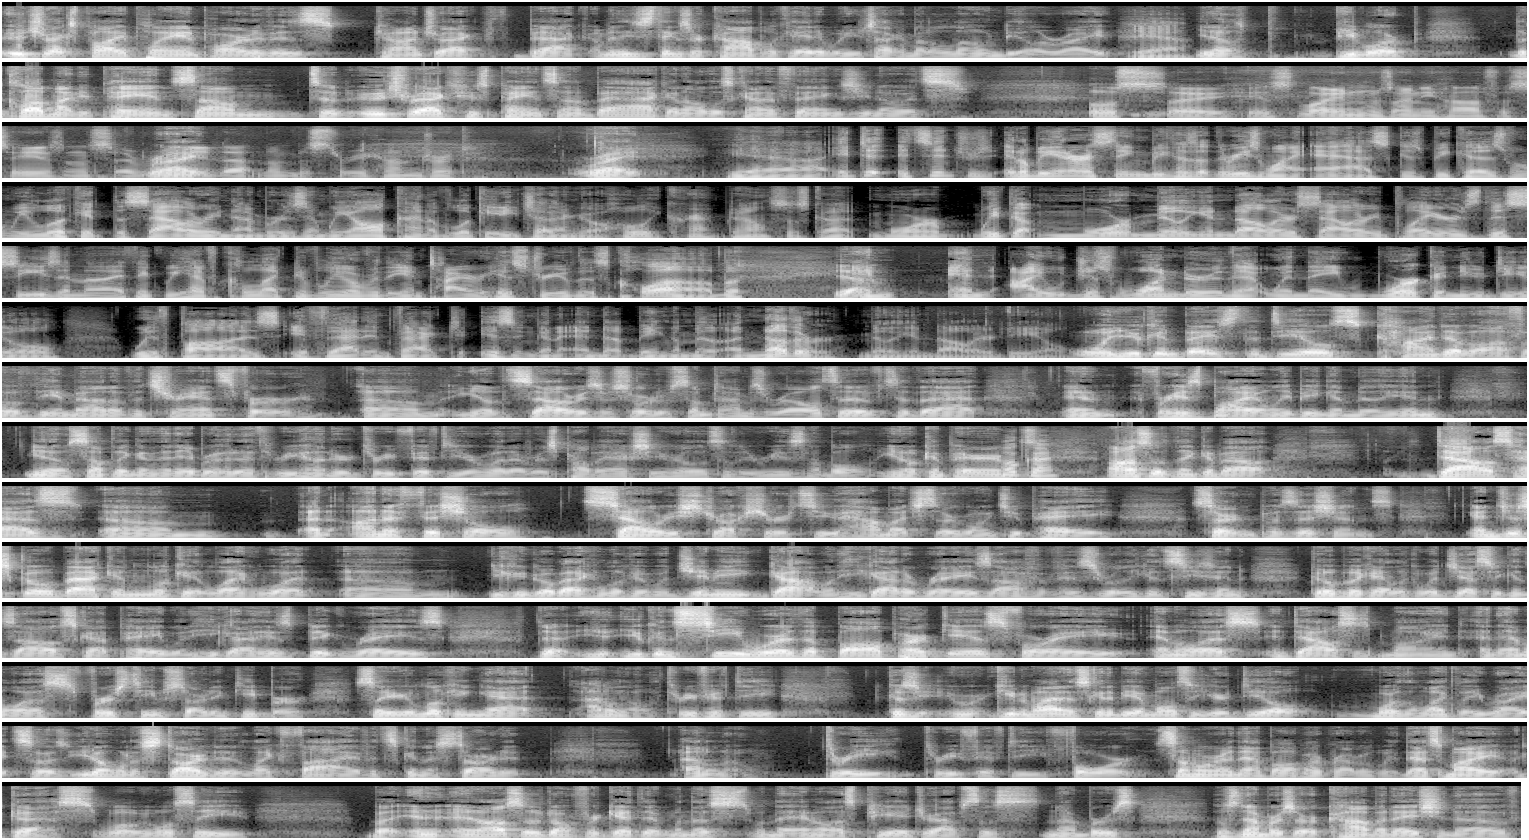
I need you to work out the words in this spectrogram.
Utrecht's probably playing part of his contract back. I mean, these things are complicated when you're talking about a loan deal, right? Yeah. You know, people are the club might be paying some to Utrecht, who's paying some back, and all those kind of things. You know, it's also his loan was only half a season, so really right. that number's 300. Right. Yeah, it it's interesting. It'll be interesting because the reason why I ask is because when we look at the salary numbers and we all kind of look at each other and go, "Holy crap, Dallas has got more. We've got more million dollar salary players this season than I think we have collectively over the entire history of this club." Yeah. and and I just wonder that when they work a new deal with Paes, if that in fact isn't going to end up being a mil- another million dollar deal. Well, you can base the deals kind of off of the amount of the transfer. Um, you know, the salaries are sort of sometimes relative to that. And for his buy only being a million, you know, something in the neighborhood of 300, 350 or whatever is probably actually relatively reasonable. You know, compare him. Okay. Also think about Dallas has um, an unofficial salary structure to how much they're going to pay certain positions. And just go back and look at like what um, you can go back and look at what Jimmy got when he got a raise off of his really good season. Go back at look at what Jesse Gonzalez got paid when he got his big raise. The, you, you can see where the ballpark is for a MLS in Dallas's mind, an MLS first team starting keeper. So you're looking at I don't know 350 because keep in mind it's going to be a multi-year deal more than likely, right? So you don't want to start it at like five. It's going to start at I don't know three, three fifty, four, somewhere in that ballpark probably. That's my guess. Well, we'll see. But and, and also don't forget that when those when the MLSPA drops those numbers, those numbers are a combination of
